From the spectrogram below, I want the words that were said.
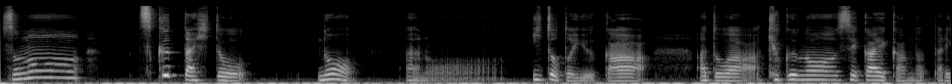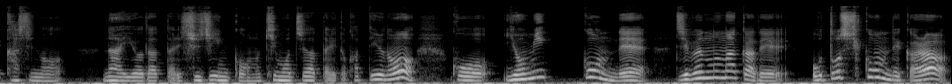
その作った人の、あの、意図というか、あとは曲の世界観だったり歌詞の内容だったり主人公の気持ちだったりとかっていうのをこう読み込んで自分の中で落とし込んでから、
